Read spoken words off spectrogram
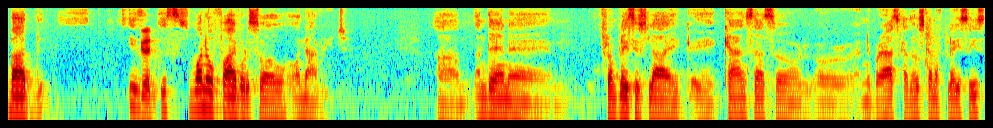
but it's, Good. it's 105 or so on average. Um, and then um from places like uh, Kansas or, or Nebraska, those kind of places,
